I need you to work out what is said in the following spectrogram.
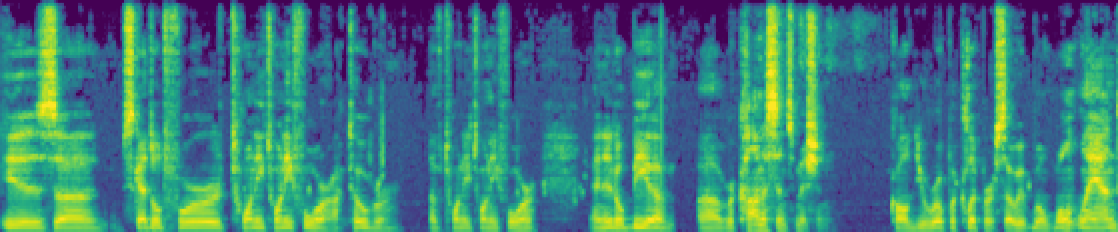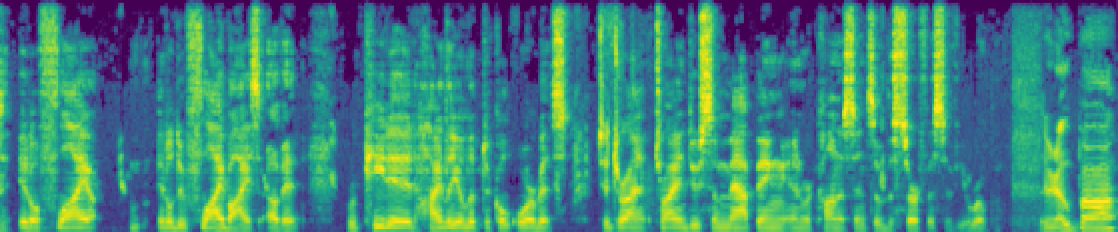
is uh, scheduled for 2024, October of 2024, and it'll be a, a, reconnaissance mission called Europa Clipper. So it will, won't land; it'll fly. It'll do flybys of it, repeated highly elliptical orbits to try, try and do some mapping and reconnaissance of the surface of Europa. Europa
